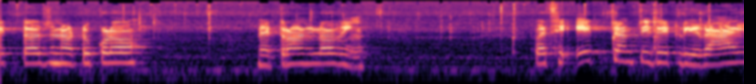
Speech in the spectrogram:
એક તજનો ટુકડો ને ત્રણ લવિંગ. પછી એક ચમચી જેટલી રાઈ,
